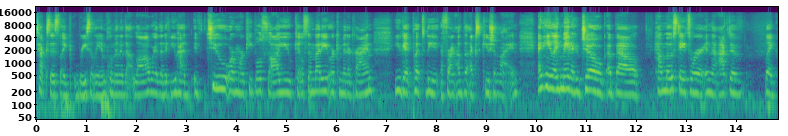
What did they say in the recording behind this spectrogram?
Texas like recently implemented that law where that if you had if two or more people saw you kill somebody or commit a crime, you get put to the front of the execution line. And he like made a joke about how most states were in the active like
